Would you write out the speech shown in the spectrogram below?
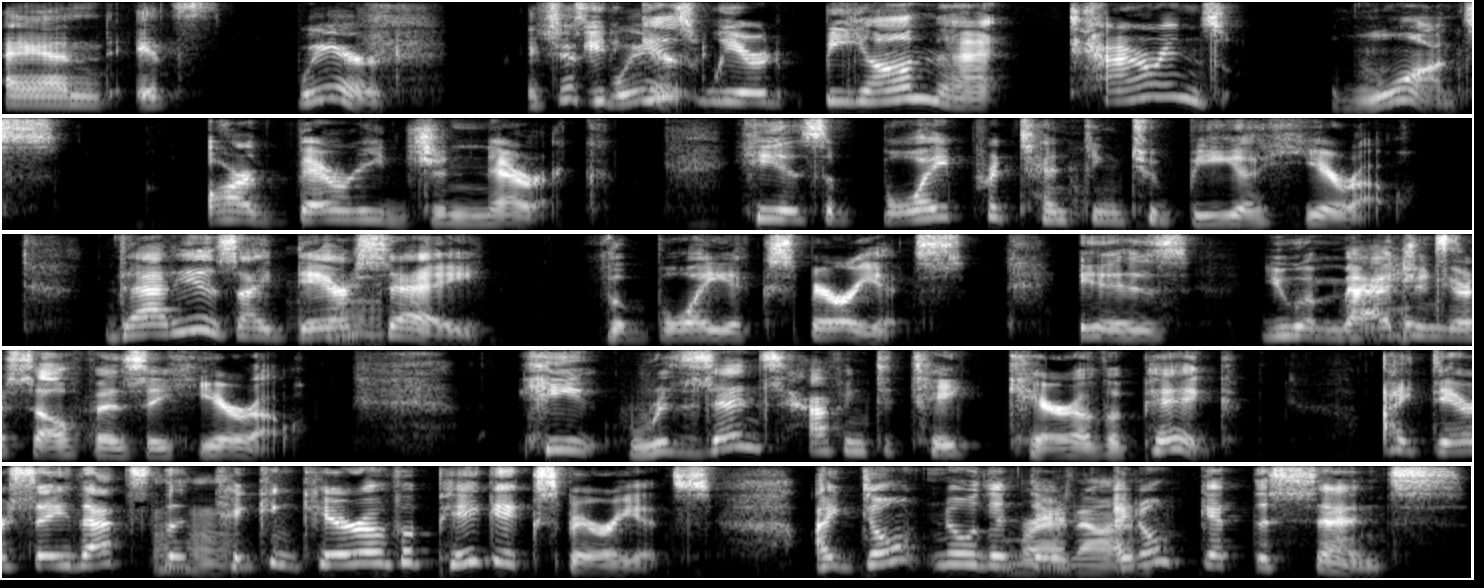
and it's weird it's just It weird It is weird. Beyond that, Taran's wants are very generic. He is a boy pretending to be a hero. That is, I dare Uh-huh. say, the boy experience is you imagine Right. yourself as a hero. He resents having to take care of a pig. I dare say that's the Mhm. taking care of a pig experience. I don't know that Right there's I don't get the sense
